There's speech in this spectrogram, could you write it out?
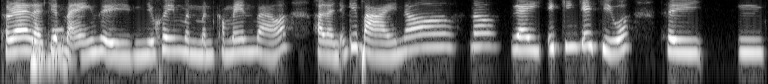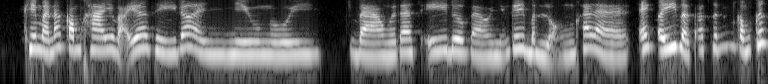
Thật ra là Đúng trên rồi. mạng thì nhiều khi mình mình comment vào á, hoặc là những cái bài nó nó gây ý kiến trái chiều á, thì, khi mà nó công khai như vậy á, thì rất là nhiều người vào người ta sẽ đưa vào những cái bình luận khá là ác ý và có tính công kích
